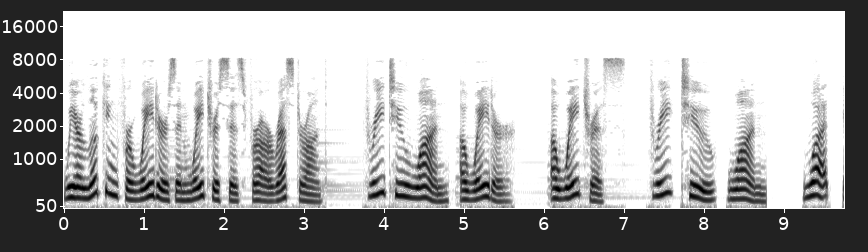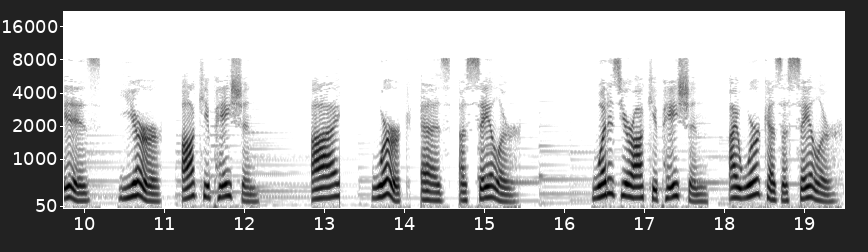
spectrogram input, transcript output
We are looking for waiters and waitresses for our restaurant. 3, 2, 1. A waiter. A waitress. 3, 2, 1. What is your occupation? I work as a sailor. What is your occupation? I work as a sailor.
